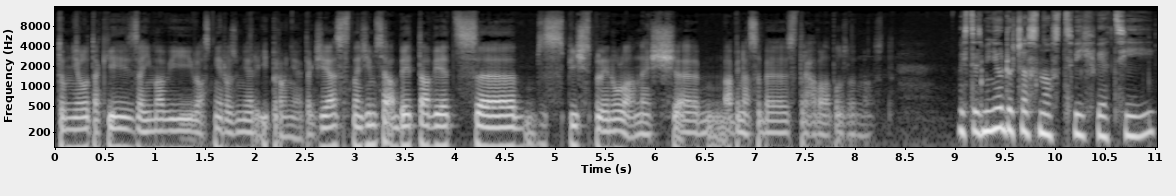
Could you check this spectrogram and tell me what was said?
to mělo taky zajímavý vlastně rozměr i pro ně. Takže já snažím se, aby ta věc eh, spíš splynula, než eh, aby na sebe strhávala pozornost. Vy jste zmínil dočasnost svých věcí.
